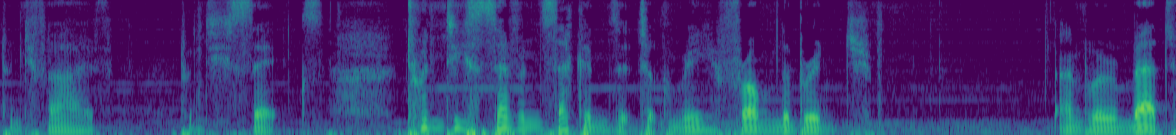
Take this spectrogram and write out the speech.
twenty-five, twenty-six. 27 seconds it took me from the bridge. And we're in bed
